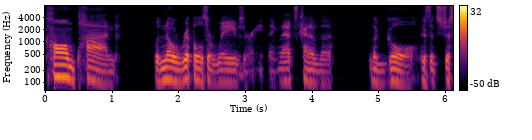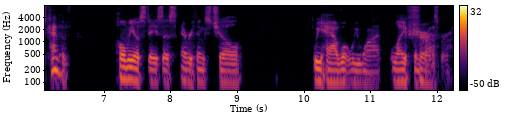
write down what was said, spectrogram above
calm pond with no ripples or waves or anything. That's kind of the the goal is it's just kind of homeostasis, everything's chill. We have what we want, life can Sure. prosper.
